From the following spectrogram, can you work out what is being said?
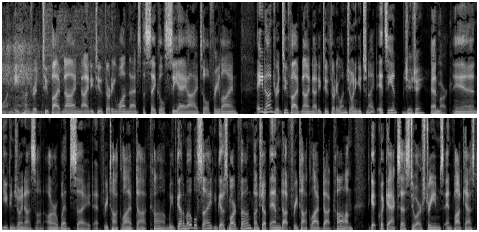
want. 800 259 9231. That's the SACL CAI toll free line. 800 259 9231. Joining you tonight, it's Ian, JJ, and Mark. And you can join us on our website at freetalklive.com. We've got a mobile site. You've got a smartphone. Punch up m.freetalklive.com to get quick access to our streams and podcast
